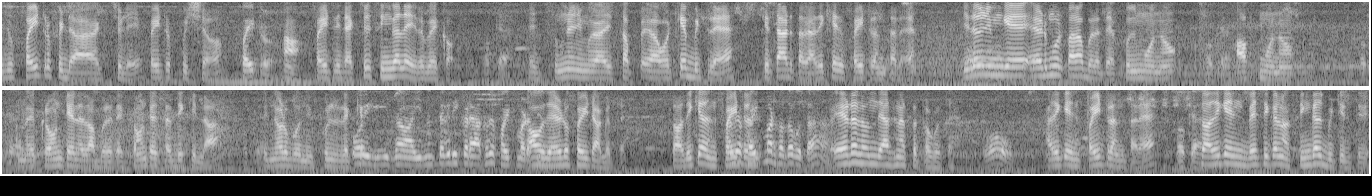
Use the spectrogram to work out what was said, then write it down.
ಇದು ಫೈಟ್ರ್ ಫಿಡ್ ಆ್ಯಕ್ಚುಲಿ ಫೈಟ್ರ್ ಫಿಶ್ ಫೈಟ್ರು ಹಾಂ ಫೈಟ್ರ್ ಇದು ಆ್ಯಕ್ಚುಲಿ ಸಿಂಗಲೇ ಇರಬೇಕು. ಓಕೆ ಇದು ಸುಮ್ಮನೆ ನಿಮ್ಗೆ ಸಪ್ ಒಟ್ಟಿಗೆ ಬಿಟ್ಟರೆ ಕಿತ್ತಾಡ್ತಾರೆ. ಅದಕ್ಕೆ ಇದು ಫೈಟ್ರ್ ಅಂತಾರೆ. ಇದರಲ್ಲಿ ನಿಮಗೆ ಎರಡು ಮೂರು ಥರ ಬರುತ್ತೆ. Full moon okay half moon okay ಆಮೇಲೆ ಕ್ರೌಂಟೇಲ್ ಎಲ್ಲ ಬರುತ್ತೆ. ಕ್ರೌಂಟೇಲ್ ಸದ್ಯಕ್ಕಿಲ್ಲ. ಇದು ನೋಡ್ಬೋದು ನೀವು ಫುಲ್ ಲೆಕ್ಕ. ಇದನ್ನ ತೆಗೆದು ಈ ಕಡೆ ಹಾಕಿದ್ರೆ ಫೈಟ್ ಮಾಡಿ ಹೌದು ಎರಡು ಫೈಟ್ ಆಗುತ್ತೆ. ಸೊ ಅದಕ್ಕೆ ಒಂದು ಫೈಟ್ ಫೈಟ್ ಮಾಡಿ ಸತ್ತೋಗುತ್ತಾ ಎರಡಲ್ಲಿ ಒಂದು ಎರಡನೇ ಸತ್ತೋಗುತ್ತೆ ಅದಕ್ಕೆ ಫೈಟರ್ ಅಂತಾರೆ. ಸೊ ಅದಕ್ಕೆ ಬೇಸಿಕಲಿ ನಾವು ಸಿಂಗಲ್ ಬಿಟ್ಟಿರ್ತೀವಿ.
